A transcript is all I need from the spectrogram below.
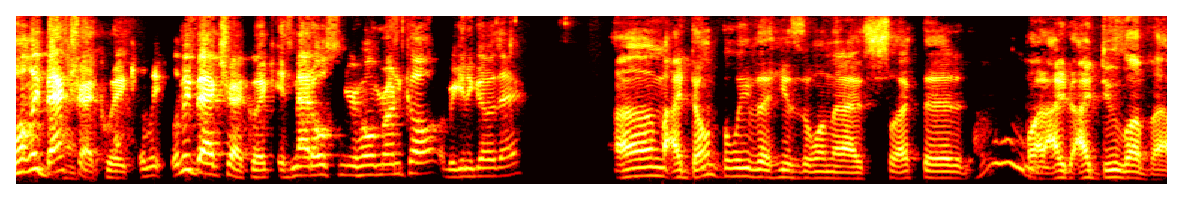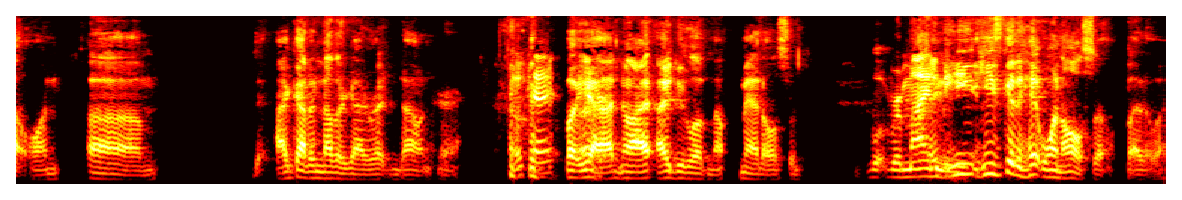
let me backtrack quick. Let me let me backtrack quick. Is Matt Olson your home run call? Are we gonna go there? Um, I don't believe that he's the one that I selected, Ooh. but I I do love that one. Um, I got another guy written down here. Okay, but yeah, right. no, I, I do love Matt Olson. Well, remind and me, he, he's going to hit one also, by the way.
